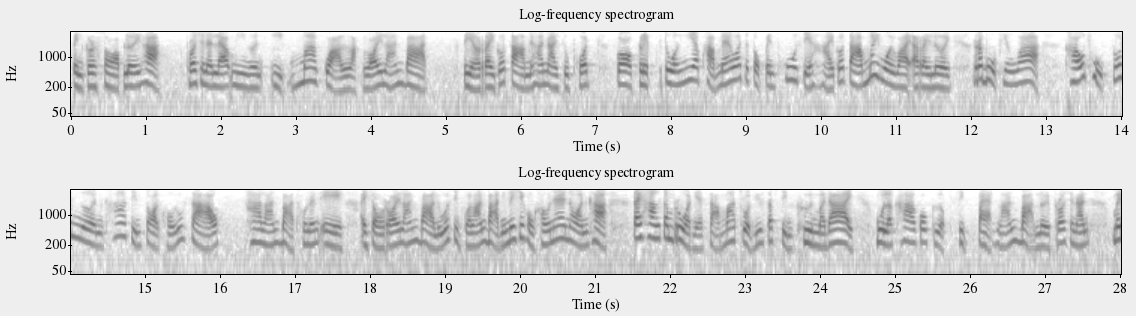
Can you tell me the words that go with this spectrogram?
เป็นกระสอบเลยค่ะ เพราะฉะนั้นแล้วมีเงินอีกมากกว่าหลักร้อยล้านบาท แต่อย่างไรก็ตามนะคะนายสุพจน์ก็เก็บตัวเงียบค่ะ แม้ว่าจะตกเป็นผู้เสียหายก็ตามไม่โวยวายอะไรเลย ระบุเพียงว่าเขาถูกปล้นเงินค่าสินสอดของลูกสาว 5 ล้านบาทเท่านั้นเองไอ้200 ล้านบาทหรือว่า 10 กว่าล้านบาทนี่ไม่ใช่ของเขาแน่นอนค่ะ แต่ทางตำรวจเนี่ยสามารถตรวจยึดทรัพย์สินคืนมาได้ มูลค่าก็เกือบ 18 ล้านบาทเลย เพราะฉะนั้นไม่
